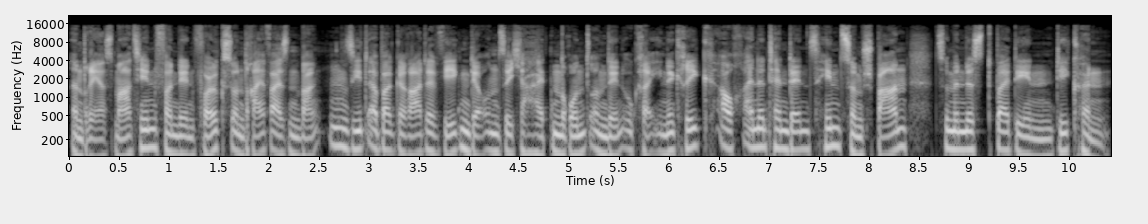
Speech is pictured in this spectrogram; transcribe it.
Andreas Martin von den Volks- und Raiffeisenbanken sieht aber gerade wegen der Unsicherheiten rund um den Ukraine-Krieg auch eine Tendenz hin zum Sparen, zumindest bei denen, die können.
